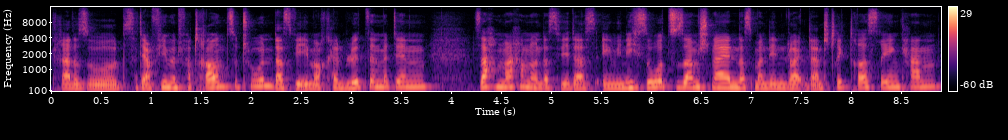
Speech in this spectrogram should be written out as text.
gerade so, das hat ja auch viel mit Vertrauen zu tun, dass wir eben auch keinen Blödsinn mit den Sachen machen und dass wir das irgendwie nicht so zusammenschneiden, dass man den Leuten da einen Strick draus drehen kann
